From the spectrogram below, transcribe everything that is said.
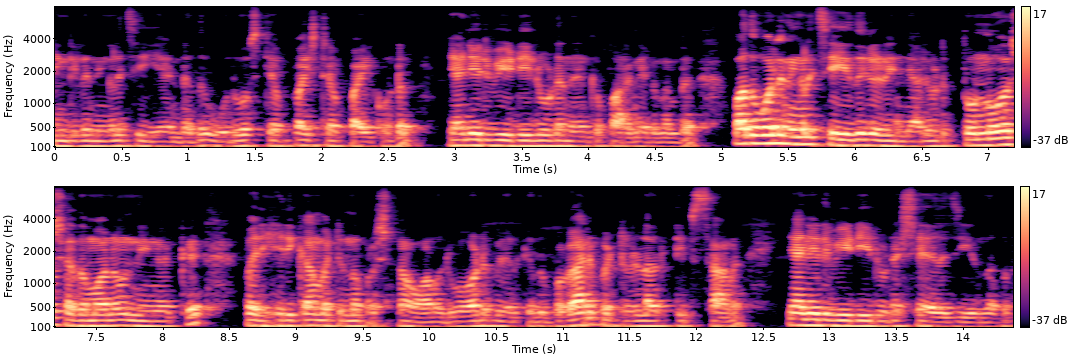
എങ്കിൽ നിങ്ങൾ ചെയ്യേണ്ടത് ഓരോ സ്റ്റെപ്പ് ബൈ സ്റ്റെപ്പ് ആയിക്കൊണ്ട് ഞാൻ ഈ ഒരു വീഡിയോയിലൂടെ നിങ്ങൾക്ക് പറഞ്ഞിരുന്നുണ്ട്. അപ്പോൾ അതുപോലെ നിങ്ങൾ ചെയ്ത് കഴിഞ്ഞാൽ ഒരു തൊണ്ണൂറ് ശതമാനവും നിങ്ങൾക്ക് പരിഹരിക്കാൻ പറ്റുന്ന പ്രശ്നമാണ്. ഒരുപാട് പേർക്ക് ഇത് ഉപകാരപ്പെട്ടിട്ടുള്ള ഒരു ടിപ്സാണ് ഞാൻ ഒരു വീഡിയോയിലൂടെ ഷെയർ ചെയ്യുന്നത്. അപ്പോൾ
